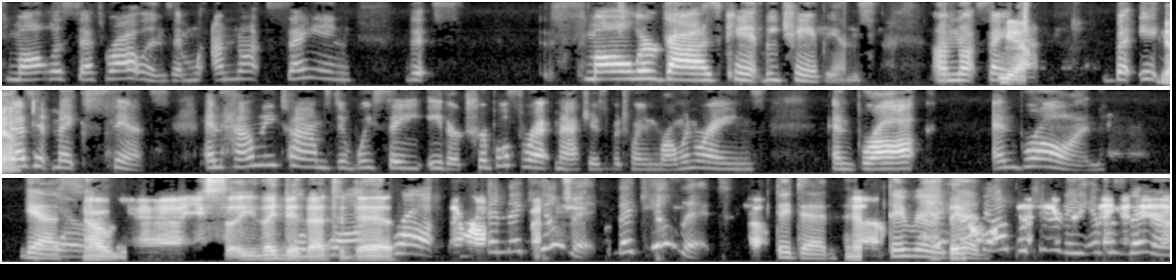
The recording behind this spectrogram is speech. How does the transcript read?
small as Seth Rollins. And I'm not saying that smaller guys can't be champions. I'm not saying Yeah. that. But it Yeah. doesn't make sense. And how many times did we see either triple threat matches between Roman Reigns and Brock and Braun? Yes. Or- Oh yeah, you see, they did or that to Braun death. Brock, and they killed it. They killed it. They did. Yeah. They really They did. had the opportunity. It was there.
